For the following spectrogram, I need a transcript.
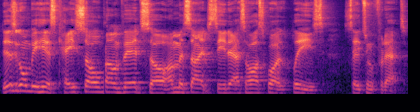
This is gonna be his queso um vid, so I'm excited to see that. So, HawkSquad, please stay tuned for that.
